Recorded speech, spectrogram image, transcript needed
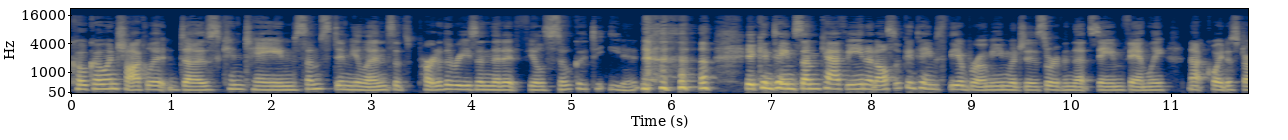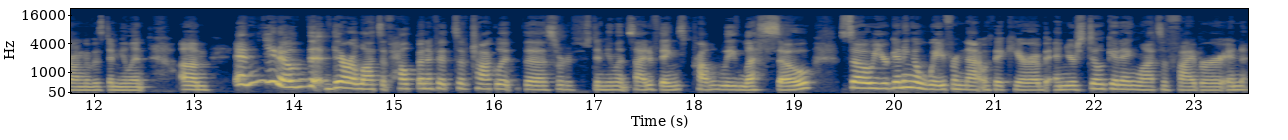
cocoa and chocolate does contain some stimulants. It's part of the reason that it feels so good to eat it. it contains some caffeine. It also contains theobromine, which is sort of in that same family, not quite as strong of a stimulant. Um, and you know th- there are lots of health benefits of chocolate the sort of stimulant side of things probably less so so you're getting away from that with a carob and you're still getting lots of fiber and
